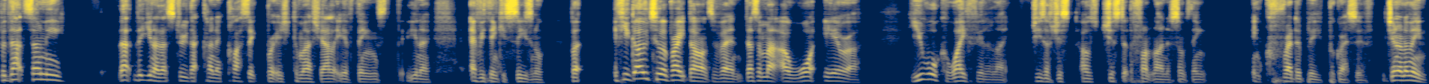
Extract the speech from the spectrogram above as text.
but that's only that you know that's through that kind of classic British commerciality of things. You know, everything is seasonal. But if you go to a breakdance event, doesn't matter what era, you walk away feeling like, geez, I've just I was just at the front line of something incredibly progressive. Do you know what I mean?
